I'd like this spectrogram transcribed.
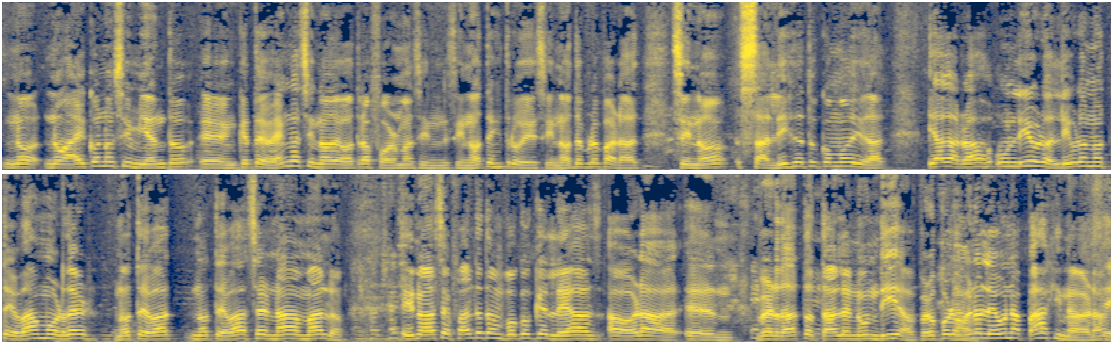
no, no hay conocimiento en que te venga sino de otra forma, si, si no te instruís, si no te preparas, si no salís de tu comodidad y agarras un libro, el libro no te va a morder, no te va, no te va a hacer nada malo. Y no hace falta tampoco que leas ahora en verdad total en un día, pero por lo Claro. menos lee una página, ¿verdad? Sí,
